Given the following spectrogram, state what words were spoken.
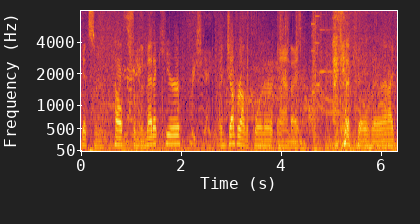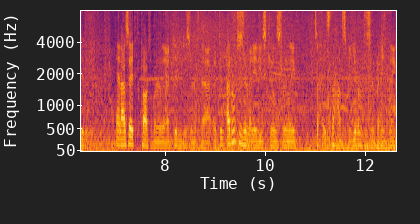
get some health from the medic here. I jump around the corner and I, I get a kill there, and I didn't. And as I talked about earlier, I didn't deserve that. I, did, I don't deserve any of these kills, really. It's, a, it's the Huntsman. You don't deserve anything.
